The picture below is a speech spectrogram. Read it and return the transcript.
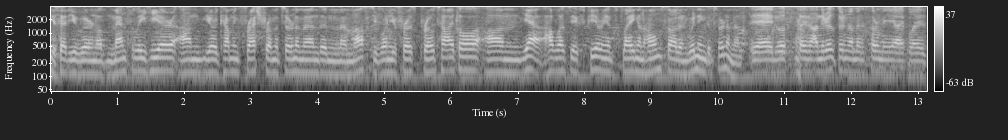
You said you were not mentally here. Um, you're coming fresh from a tournament in uh, Most. You won your first pro title. Um, yeah, how was the experience playing on home soil and winning the tournament? Yeah, it was an unreal tournament for me. I played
